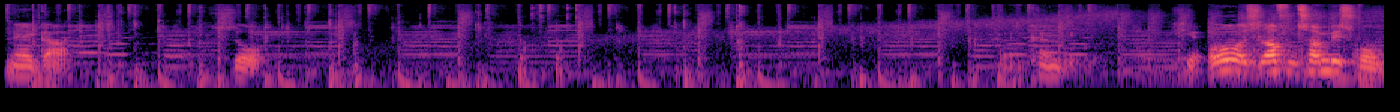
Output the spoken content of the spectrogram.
Ne, egal. So. Dann können wir hier. Oh, es laufen Zombies rum.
